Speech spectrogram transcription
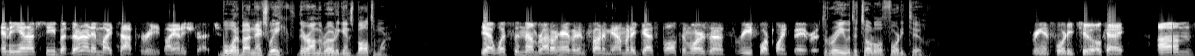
in the NFC, but they're not in my top three by any stretch. But what about next week? They're on the road against Baltimore. Yeah, what's the number? I don't have it in front of me. I'm going to guess Baltimore's a three, four point favorite. Three with a total of 42. Three and 42. Okay. Um,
